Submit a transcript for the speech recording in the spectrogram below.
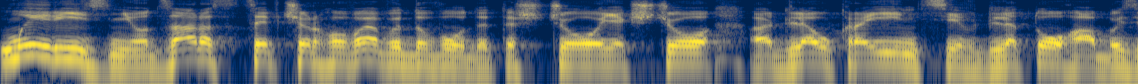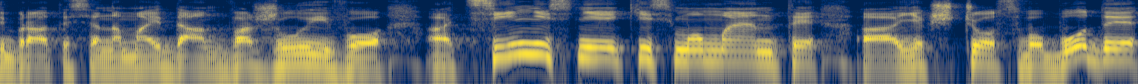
Ми різні. От зараз це в чергове ви доводите, що якщо е, для українців для того, аби зібратися на майдан, важливо е, ціннісні якісь моменти. А якщо свободи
